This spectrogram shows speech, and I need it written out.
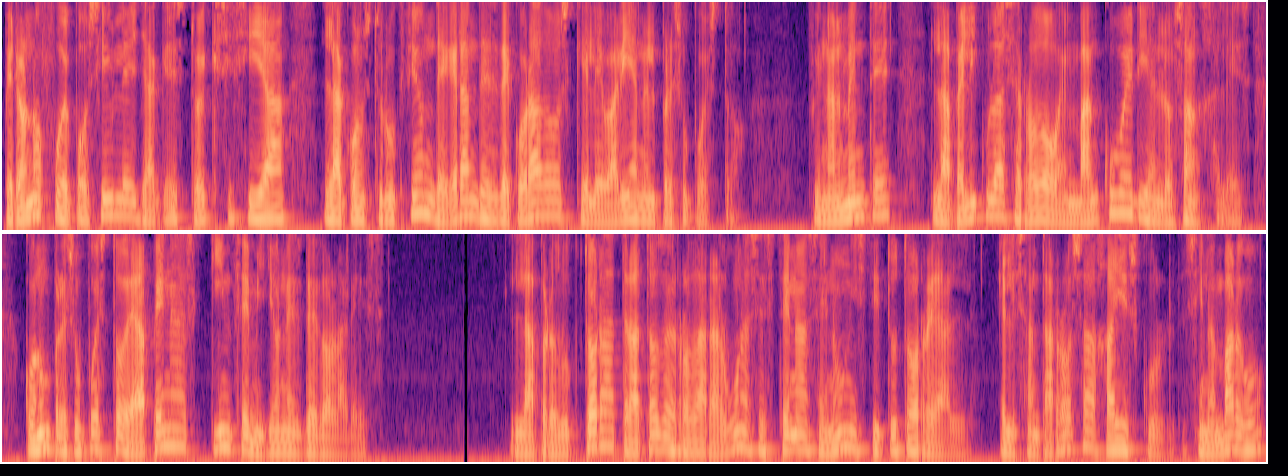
pero no fue posible ya que esto exigía la construcción de grandes decorados que elevarían el presupuesto. Finalmente, la película se rodó en Vancouver y en Los Ángeles, con un presupuesto de apenas 15 millones de dólares. La productora trató de rodar algunas escenas en un instituto real, el Santa Rosa High School. Sin embargo,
